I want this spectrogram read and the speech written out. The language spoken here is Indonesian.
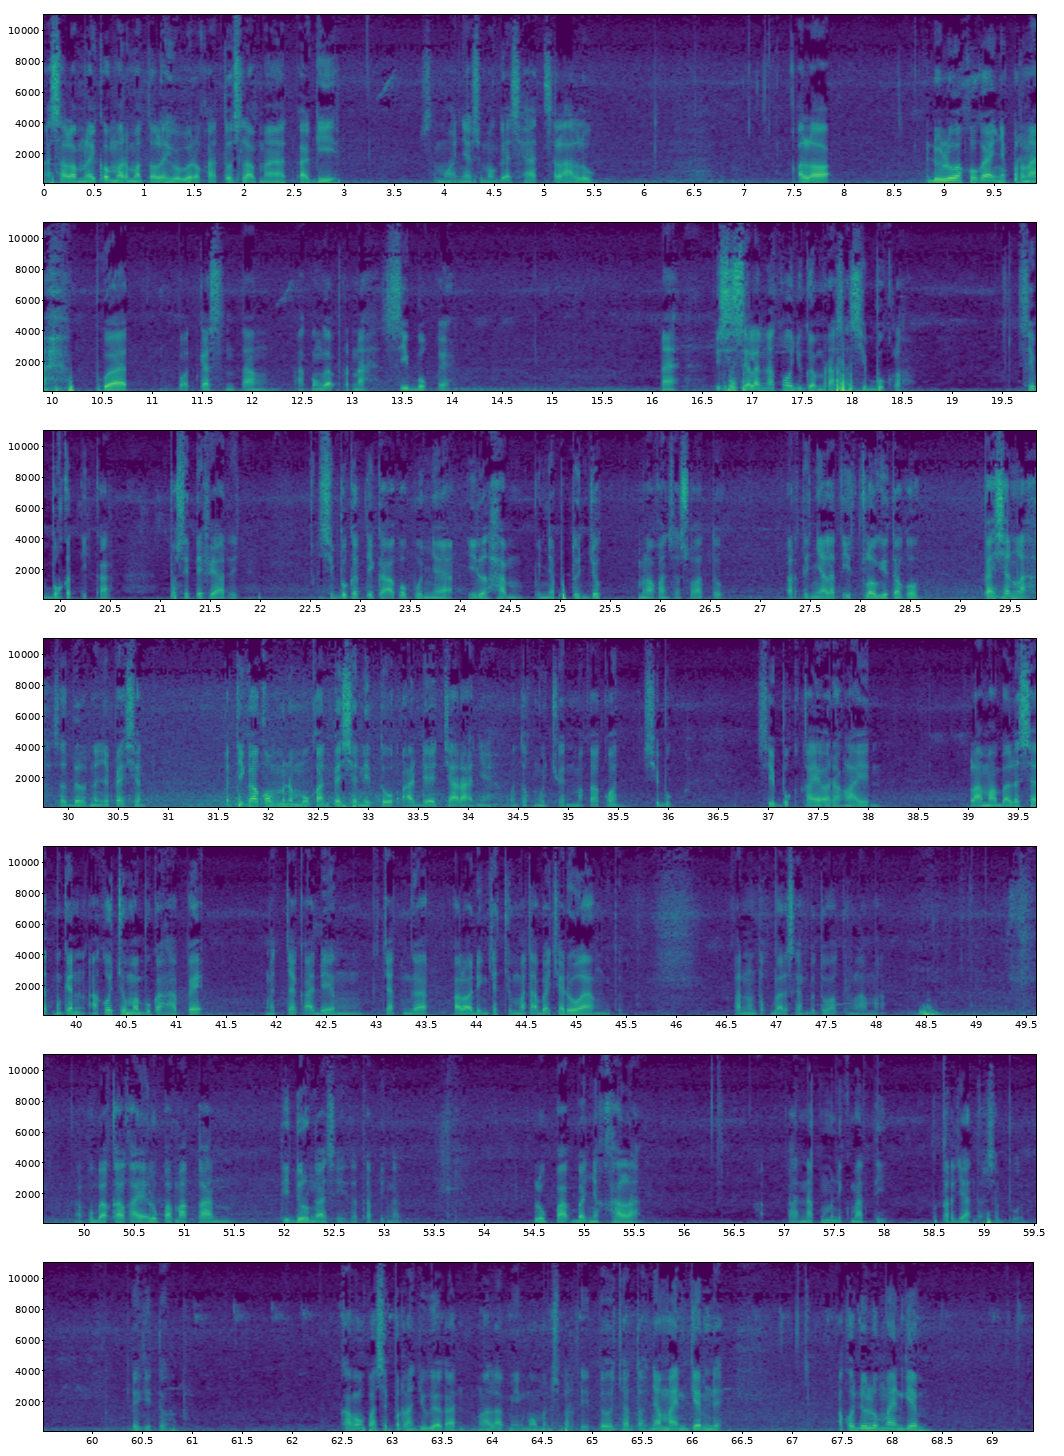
Assalamualaikum warahmatullahi wabarakatuh. Selamat pagi Semuanya. Semoga sehat selalu. Kalau dulu aku kayaknya pernah buat podcast tentang Aku nggak pernah sibuk ya. Nah di sisi lain aku juga merasa sibuk loh. Sibuk ketika Positif ya artinya. Sibuk ketika aku punya ilham Punya petunjuk melakukan sesuatu. Artinya let it flow gitu. Aku passion lah sederhananya passion. Ketika aku menemukan passion itu ada caranya untuk mujuan maka kan sibuk. Sibuk kayak orang lain. Lama balas chat mungkin aku cuma buka HP ngecek ada yang chat enggak kalau ada yang chat cuma tak baca doang gitu. Karena untuk balas kan butuh waktu yang lama. Aku bakal kayak lupa makan. Tidur nggak sih? Tetap ingat. Lupa banyak hal lah. Karena aku menikmati pekerjaan tersebut. Kayak gitu. Kamu pasti pernah juga kan mengalami momen seperti itu. Contohnya main game deh. Aku dulu main game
